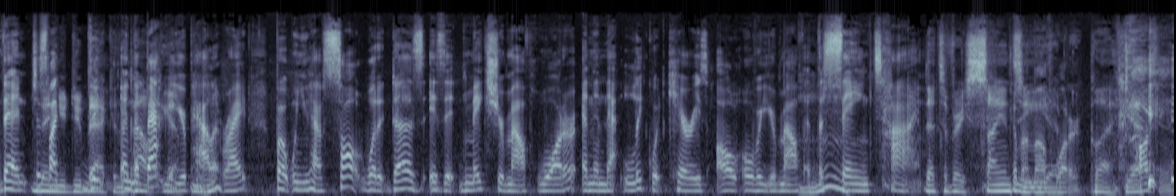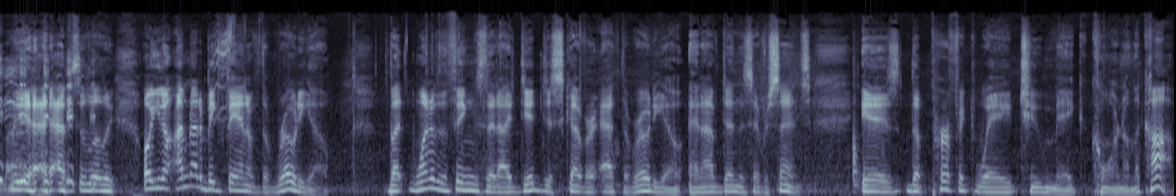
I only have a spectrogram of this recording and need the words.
than just Than like you do back in the the back yeah. of your palate right but when you have salt what it does is it makes your mouth water and then that liquid carries all over your mouth at Mm. the same time That's a very sciencey my mouth uh, water play. Yeah. talking about yeah, absolutely. Well, you know, I'm not a big fan of the rodeo, but one of the things that I did discover at the rodeo, and I've done this ever since, is the perfect way to make corn on the cob.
